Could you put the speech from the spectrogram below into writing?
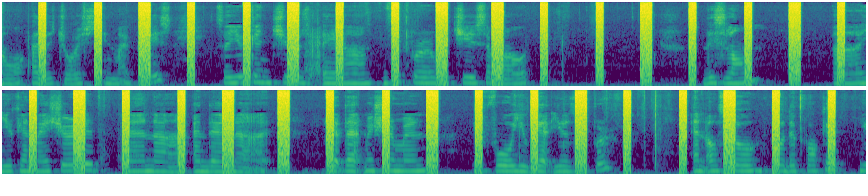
no other choice in my place. So you can choose a uh, zipper which is about this long. Uh, you can measure it and uh, and then uh, get that measurement before you get your zipper. And also for the pocket you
